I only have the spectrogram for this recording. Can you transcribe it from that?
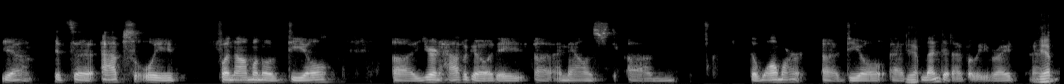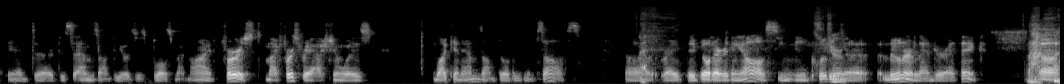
Yeah it's an absolutely phenomenal deal. Uh, a year and a half ago they uh, announced um, the walmart uh, deal at yep. lendit i believe right? Yep. and, uh, this amazon deal just blows my mind. First my first reaction was why can't amazon build it themselves uh, right? They built everything else, including a, lunar lander, I think. Uh,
